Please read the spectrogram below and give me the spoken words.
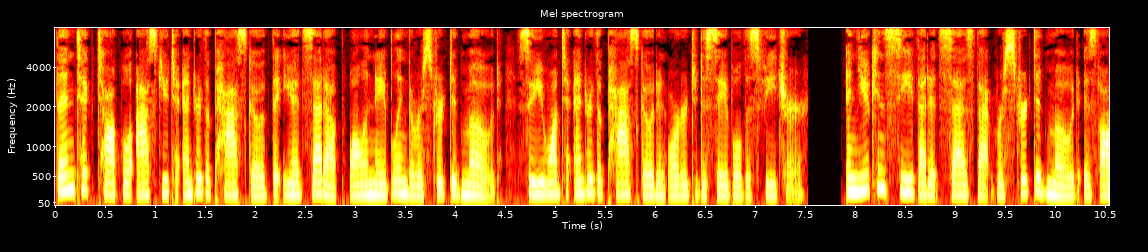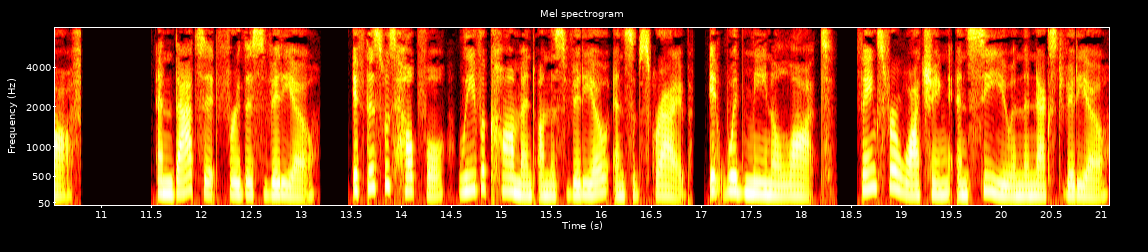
Then TikTok will ask you to enter the passcode that you had set up while enabling the restricted mode, so you want to enter the passcode in order to disable this feature. And you can see that it says that restricted mode is off. And that's it for this video. If this was helpful, leave a comment on this video and subscribe. It would mean a lot. Thanks for watching and see you in the next video.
